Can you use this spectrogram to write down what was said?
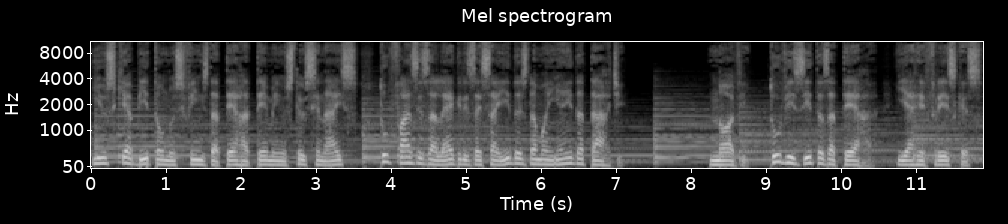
E os que habitam nos fins da terra temem os teus sinais, tu fazes alegres as saídas da manhã e da tarde. 9. Tu visitas a terra, e a refrescas,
